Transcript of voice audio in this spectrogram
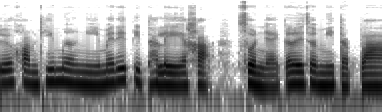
ด้วยความที่เมืองนี้ไม่ได้ติดทะเลค่ะ ส่วนใหญ่ก็เลยจะมีแต่ปลา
